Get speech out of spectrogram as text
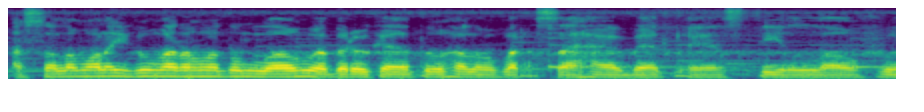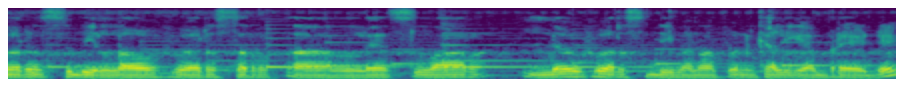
Assalamualaikum warahmatullahi wabarakatuh. Halo para sahabat Lesti Lovers, Belovers, serta Leslar Lovers di mana pun kalian berada.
